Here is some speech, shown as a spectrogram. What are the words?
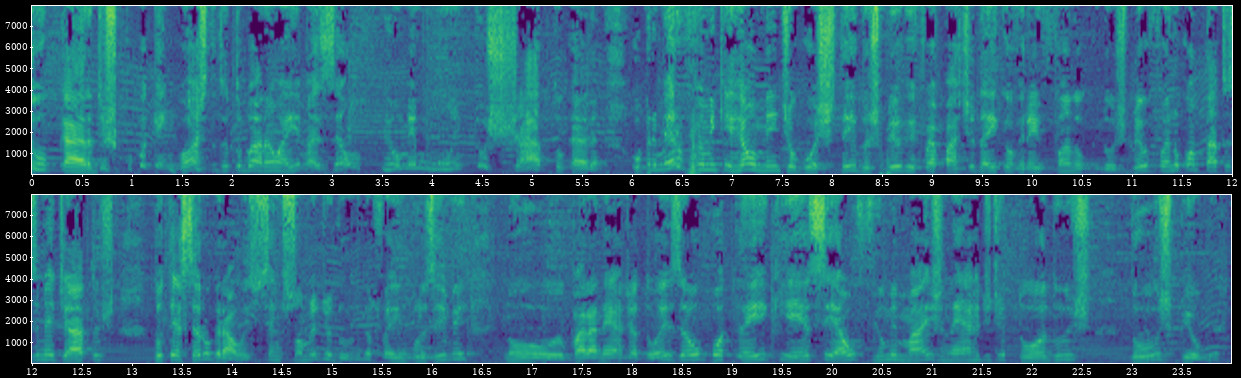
chato, cara. Desculpa quem gosta do Tubarão aí, mas é um filme muito chato, cara. O primeiro filme que realmente eu gostei do Spielberg, e foi a partir daí que eu virei fã do, do Spielberg, foi no Contatos Imediatos do Terceiro Grau. Isso sem sombra de dúvida. Foi, inclusive, no Para Nerd 2 eu botei que esse é o filme mais nerd de todos do Spielberg.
